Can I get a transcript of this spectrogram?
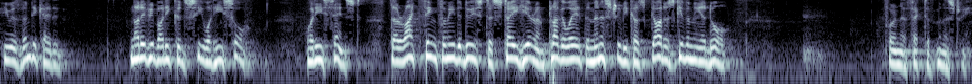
He was vindicated. Not everybody could see what he saw, what he sensed. The right thing for me to do is to stay here and plug away at the ministry because God has given me a door for an effective ministry.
